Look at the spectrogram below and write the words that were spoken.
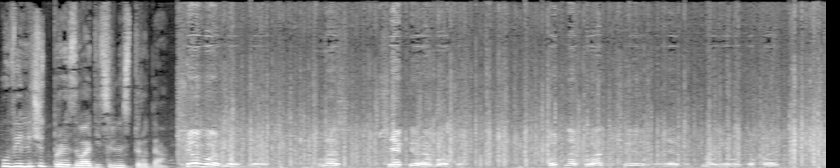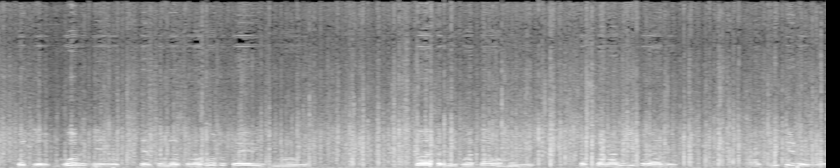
увеличит производительность труда. Все можно сделать. У нас всякие работы. Тут на кладбище этот могилу копать, тут в городе, вот сейчас у нас работу появилось много. Экскаватор не хватало, мы со стороны брали а теперь уже.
